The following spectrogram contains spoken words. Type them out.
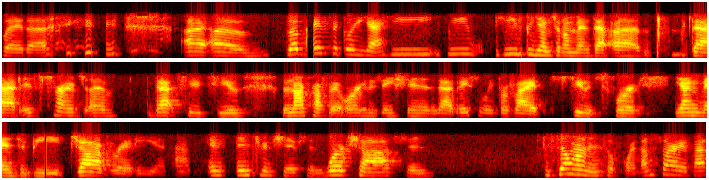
but uh I um but basically yeah he he he's the young gentleman that uh that is charged of that suits you the nonprofit organization that basically provides suits for young men to be job ready and um, in, internships and workshops and so on and so forth. I'm sorry if I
